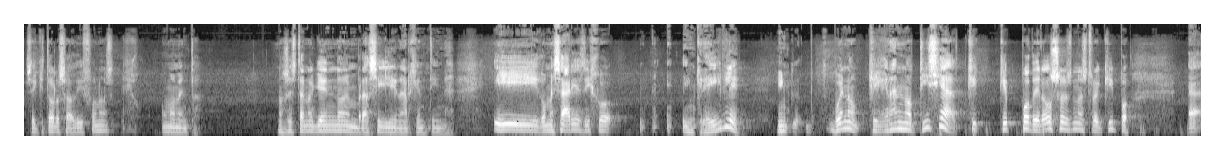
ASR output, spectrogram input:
se quitó los audífonos dijo, un momento, nos están oyendo en Brasil y en Argentina. Y Gómez Arias dijo, increíble, bueno, qué gran noticia, qué, poderoso es nuestro equipo. Ah,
